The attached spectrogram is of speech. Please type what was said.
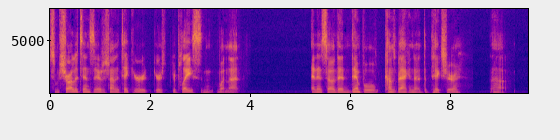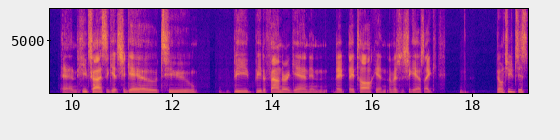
some charlatans there that's trying to take your your your place and whatnot. And then so then Dimple comes back into the picture. Uh and he tries to get Shigeo to be be the founder again and they they talk and eventually Shigeo's like don't you just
